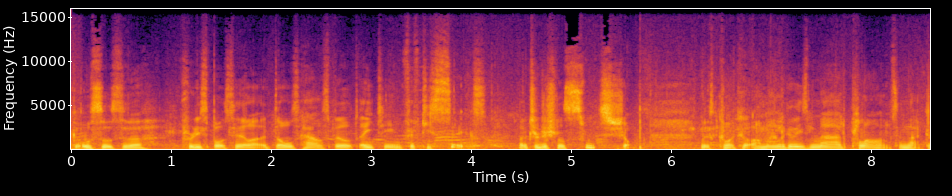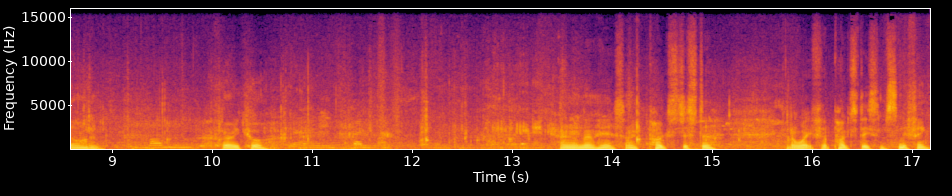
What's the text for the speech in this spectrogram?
Got all sorts of uh, pretty spots here, like the Doll's House, built 1856. A traditional sweets shop. Looks quite cool. Oh man, look at these mad plants in that garden. Very cool. Carrying on down here, sorry. Pugs just uh, gotta wait for the pug to do some sniffing.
